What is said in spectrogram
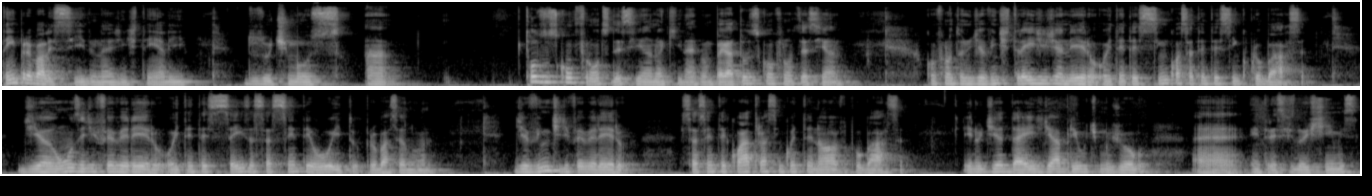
tem prevalecido, né? A gente tem ali dos últimos. Ah, todos os confrontos desse ano aqui, né? Vamos pegar todos os confrontos desse ano. Confronto no dia 23 de janeiro, 85 a 75 para o Barça. Dia 11 de fevereiro, 86 a 68 para o Barcelona. Dia 20 de fevereiro, 64 a 59 para o Barça. E no dia 10 de abril, último jogo é, entre esses dois times,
